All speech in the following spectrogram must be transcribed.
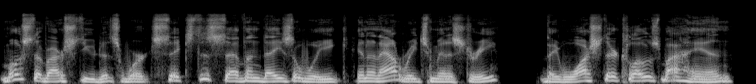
Most of our students work six to seven days a week in an outreach ministry. They wash their clothes by hand.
